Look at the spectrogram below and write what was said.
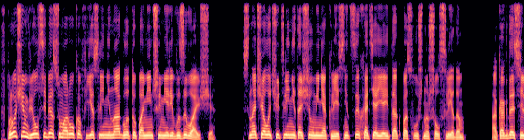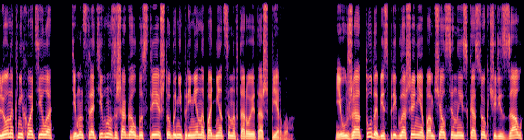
Впрочем, вел себя Сумароков, если не нагло, то по меньшей мере вызывающе. Сначала чуть ли не тащил меня к лестнице, хотя я и так послушно шел следом. А когда селенок не хватило, демонстративно зашагал быстрее, чтобы непременно подняться на второй этаж первым. И уже оттуда без приглашения помчался наискосок через зал,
